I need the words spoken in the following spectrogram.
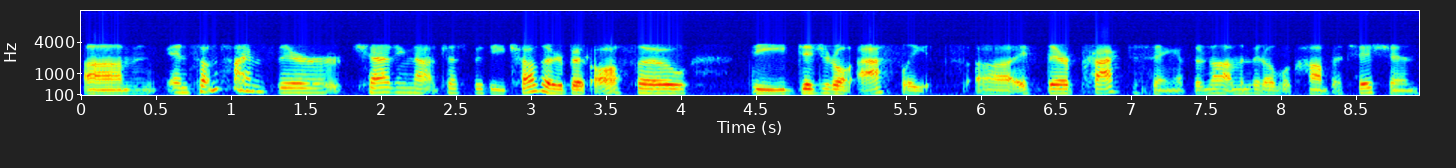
Um, and sometimes they're chatting not just with each other, but also the digital athletes. Uh, if they're practicing, if they're not in the middle of a competition,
